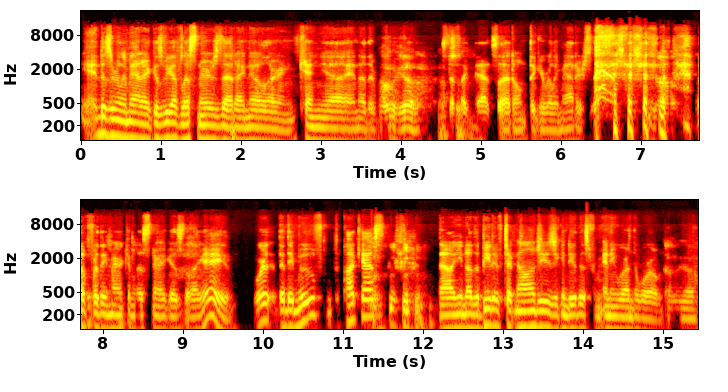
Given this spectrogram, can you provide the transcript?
it doesn't really matter because we have listeners that I know are in Kenya and other oh yeah stuff like that. So I don't think it really matters. no. but for the American listener, I guess they're like, hey where did they move the podcast? now, you know, the beauty of technology is you can do this from anywhere in the world. Oh, yeah.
